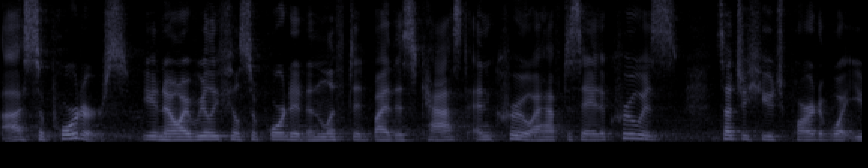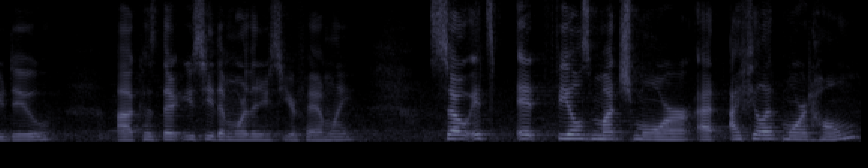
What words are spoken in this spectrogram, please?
uh, supporters. You know, I really feel supported and lifted by this cast and crew. I have to say, the crew is such a huge part of what you do because you see them more than you see your family. So it's it feels much more at I feel it more at home,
